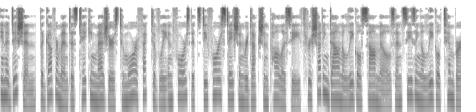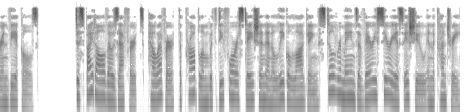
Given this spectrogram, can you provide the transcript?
In addition, the government is taking measures to more effectively enforce its deforestation reduction policy through shutting down illegal sawmills and seizing illegal timber and vehicles. Despite all those efforts, however, the problem with deforestation and illegal logging still remains a very serious issue in the country.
